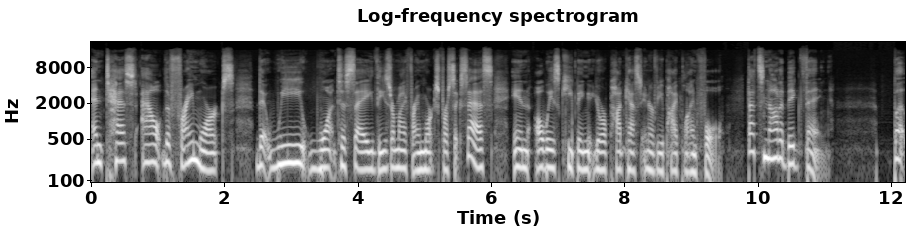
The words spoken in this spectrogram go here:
and test out the frameworks that we want to say these are my frameworks for success in always keeping your podcast interview pipeline full. That's not a big thing. But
